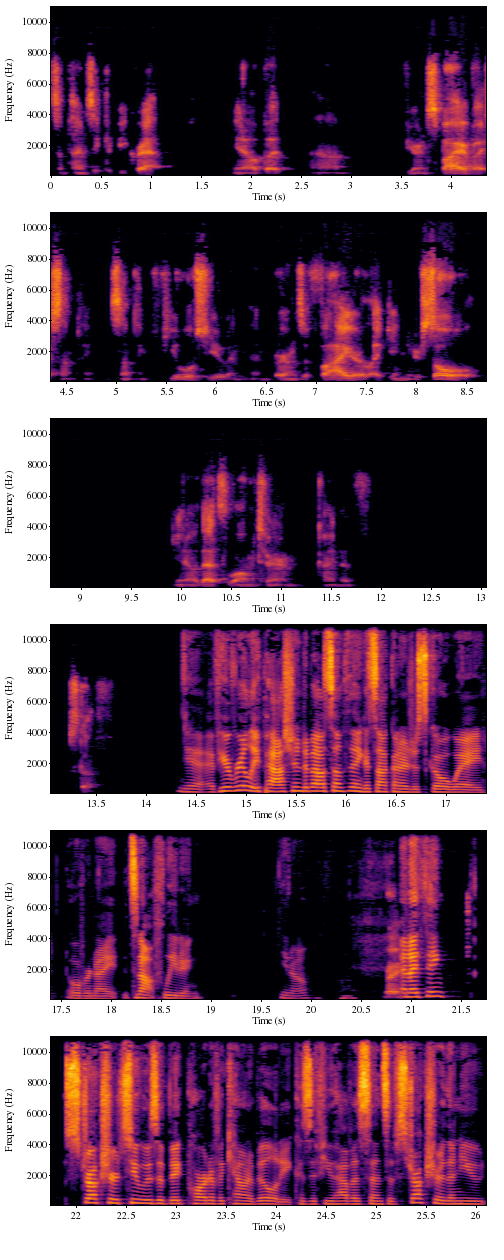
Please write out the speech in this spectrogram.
sometimes it could be crap. You know, but um, if you're inspired by something, something fuels you and, and burns a fire like in your soul you know that's long term kind of stuff yeah if you're really passionate about something it's not going to just go away overnight it's not fleeting you know right. and i think structure too is a big part of accountability because if you have a sense of structure then you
